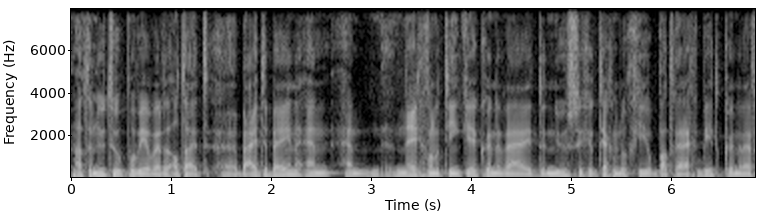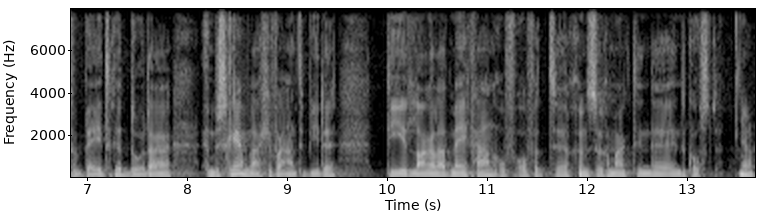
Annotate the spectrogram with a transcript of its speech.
maar tot nu toe proberen we dat altijd bij te benen. En, en 9 van de 10 keer kunnen wij de nieuwste technologie op batterijgebied kunnen wij verbeteren door daar een beschermlaagje voor aan te bieden die het langer laat meegaan of, of het uh, gunstiger maakt in de, in de kosten. Ja,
